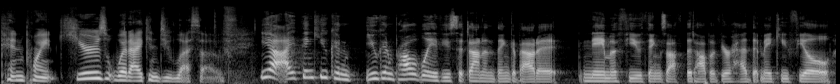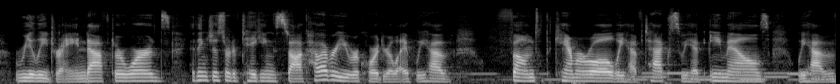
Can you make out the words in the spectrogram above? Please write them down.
pinpoint here's what I can do less of? Yeah, I think you can you can probably if you sit down and think about it, name a few things off the top of your head that make you feel really drained afterwards. I think just sort of taking stock however you record your life. We have phones with the camera roll, we have texts, we have emails, we have,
